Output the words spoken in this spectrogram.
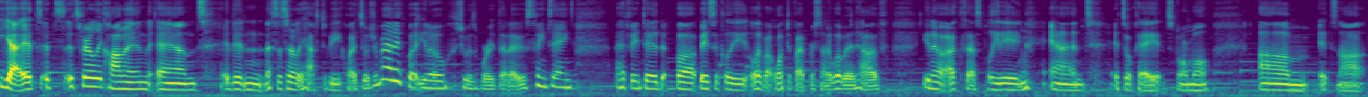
yeah, it's it's it's fairly common, and it didn't necessarily have to be quite so dramatic. But you know, she was worried that I was fainting. I had fainted, but basically, about one to five percent of women have you know excess bleeding, and it's okay. It's normal. Um, it's not,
